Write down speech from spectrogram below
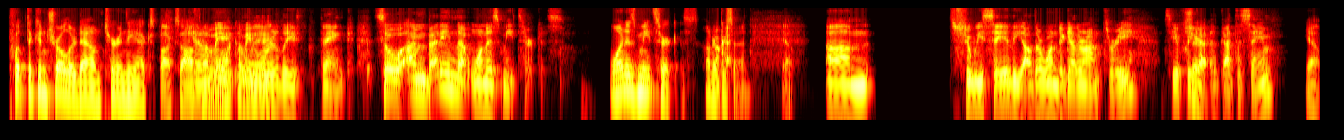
put the controller down turn the xbox off Okay, let me walk let me away really think. So I'm betting that one is Meat Circus. one is meat circus 100% Um, should we say the other one together on three? See if we Sure. got got the same. Yeah.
